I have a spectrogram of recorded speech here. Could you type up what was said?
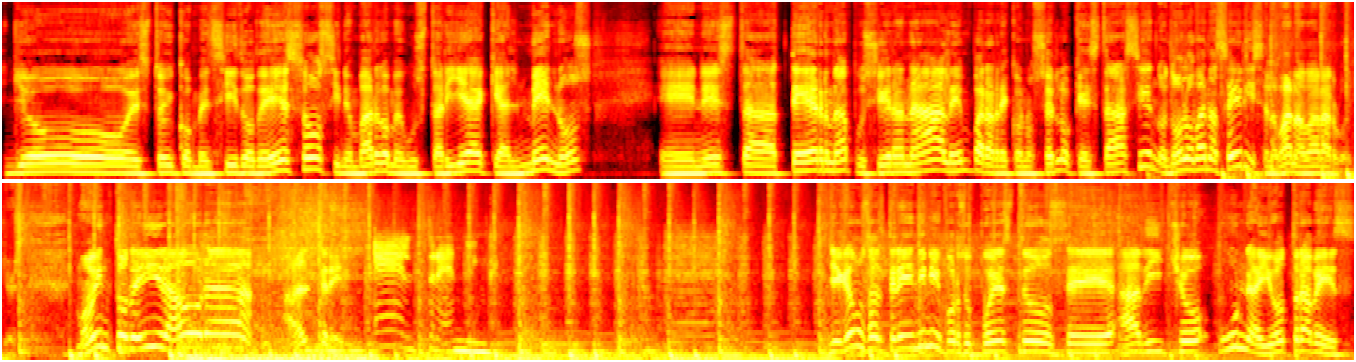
yo estoy convencido de eso, sin embargo me gustaría que al menos en esta terna pusieran a Allen para reconocer lo que está haciendo. No lo van a hacer y se lo van a dar a Rodgers. Momento de ir ahora al tren. El trending. Llegamos al trending y por supuesto se ha dicho una y otra vez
